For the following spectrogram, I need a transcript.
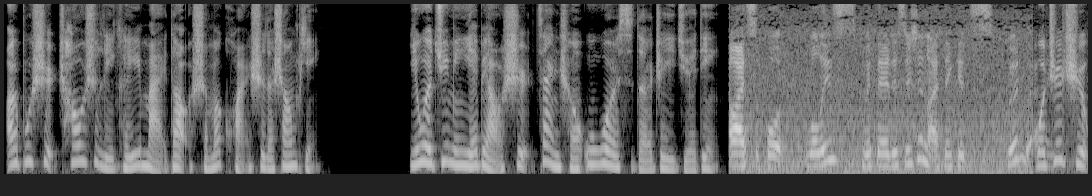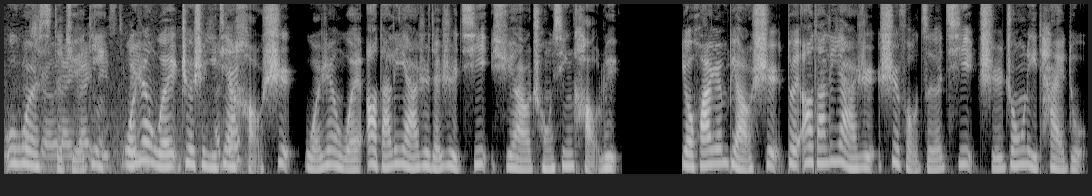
而不是超市里可以买到什么款式的商品。一位居民也表示赞成 Woolworths 的这一决定。I support Woolies with their decision. I think it's good. 我支持 Woolworths 的决定。我认为这是一件好事。我认为澳大利亚日的日期需要重新考虑。有华人表示对澳大利亚日是否择期持中立态度。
